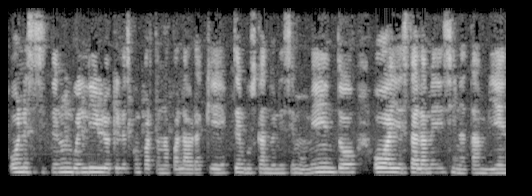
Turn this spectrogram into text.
o necesiten un buen libro que les comparta una palabra que estén buscando en ese momento o ahí está la medicina también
